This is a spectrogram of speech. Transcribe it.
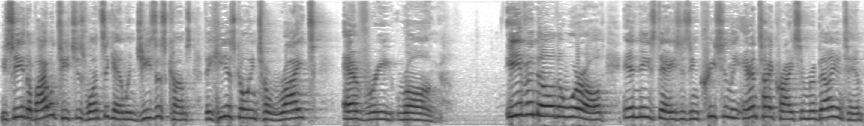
You see, the Bible teaches once again when Jesus comes that he is going to right every wrong. Even though the world in these days is increasingly antichrist and rebellion to him,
